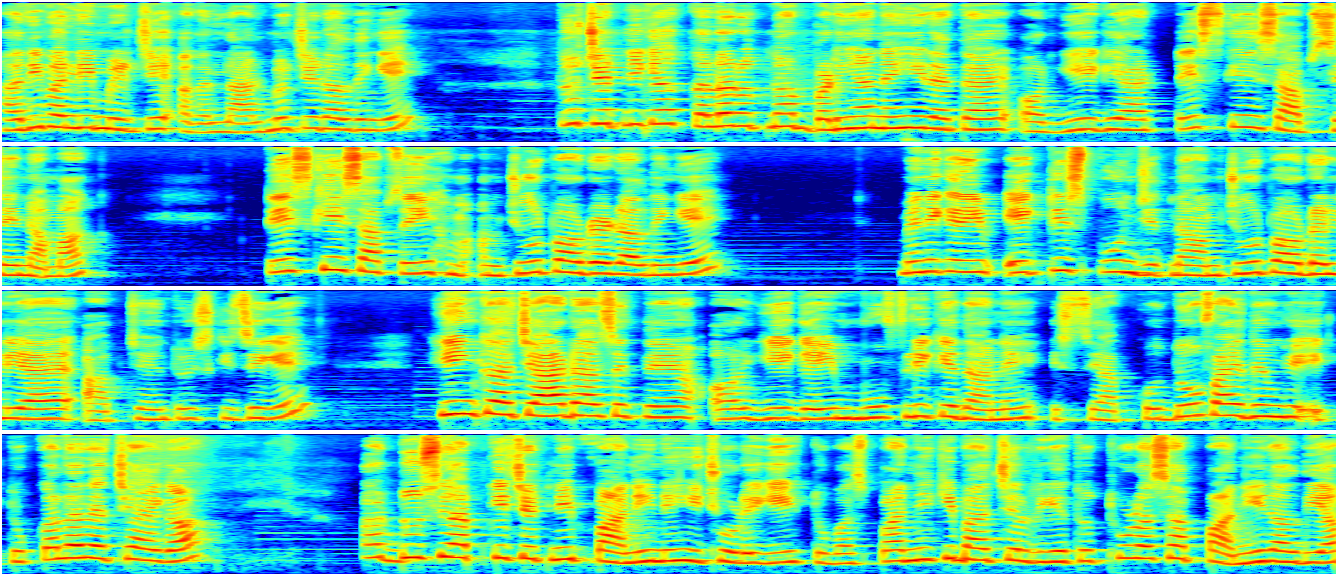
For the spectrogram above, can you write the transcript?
हरी वाली मिर्चें, अगर लाल मिर्चें डाल देंगे। तो चटनी का कलर उतना बढ़िया नहीं रहता है और ये गया टेस्ट के हिसाब से नमक। टेस्ट के हिसाब से ही हम अमचूर पाउडर डाल देंगे। मैंने करीब एक टीस्पून जितना अमचूर पाउडर लिया है, आप चाहें तो इसकी जगह हींग का अचार डाल सकते हैं। और ये गई मूंगफली के दाने, इससे आपको दो फ़ायदे होंगे। एक तो कलर अच्छा आएगा और दूसरी, आपकी चटनी पानी नहीं छोड़ेगी। तो बस पानी की बात चल रही है तो थोड़ा सा पानी डाल दिया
